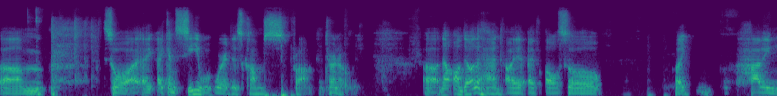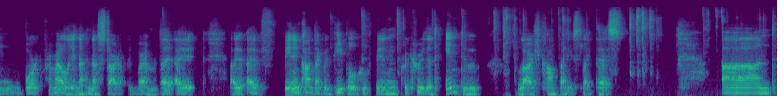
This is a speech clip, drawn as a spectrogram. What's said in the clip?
Um, so I, I can see where this comes from internally. Uh, now, on the other hand, I, I've also like having worked primarily in a, in a startup environment. I, I, have been in contact with people who've been recruited into large companies like this, and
